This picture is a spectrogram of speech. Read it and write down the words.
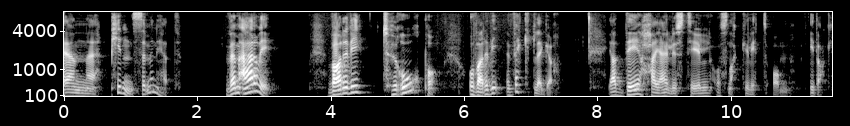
en pinsemenighet? Hvem er vi? Hva er det vi tror på, og hva er det vi vektlegger? Ja, det har jeg lyst til å snakke litt om i dag.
